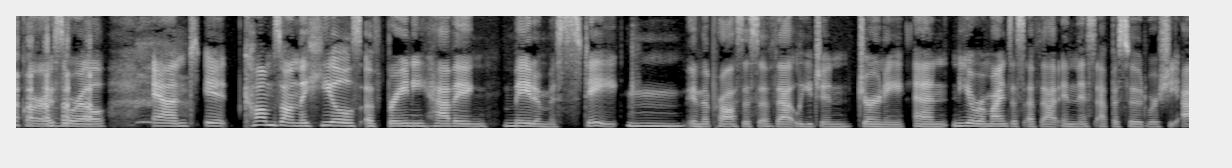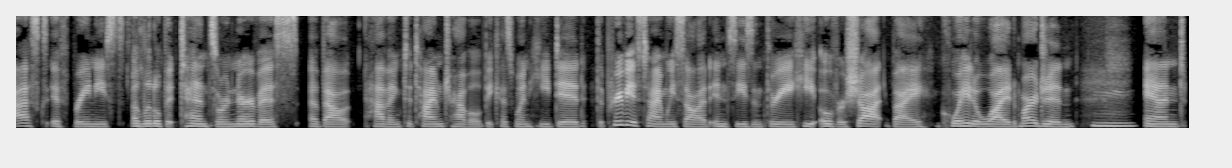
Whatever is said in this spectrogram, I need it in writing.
of Kara Zor-El. and it comes on the heels of Brainy having made a mistake Mm. in the process of that Legion journey. And Nia reminds us of that in this episode where she asks if Brainy's a little bit tense or nervous about having to time travel because when he did the previous time we saw it in season three, he overshot by quite a wide margin Mm. and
